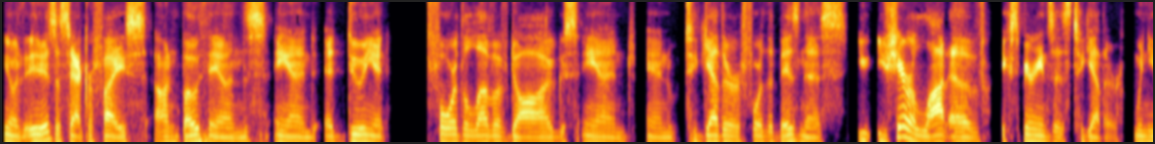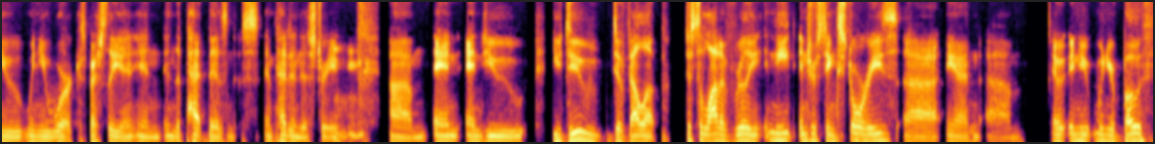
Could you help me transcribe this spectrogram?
you know it is a sacrifice on both ends, and uh, doing it for the love of dogs and and together for the business you, you share a lot of experiences together when you when you work especially in in, in the pet business and pet industry mm-hmm. um, and and you you do develop just a lot of really neat interesting stories uh, and um, and you, when you're both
